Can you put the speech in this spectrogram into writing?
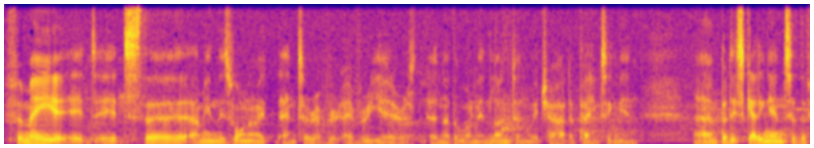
for me, it, it's the. I mean, there's one I enter every every year, another one in London, which I had a painting in. Um, but it's getting into the,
